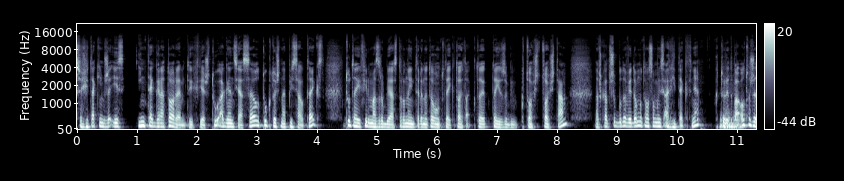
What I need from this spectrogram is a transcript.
w sensie takim, że jest integratorem tych, wiesz, tu agencja SEO, tu ktoś napisał tekst, tutaj firma zrobiła stronę internetową, tutaj, kto, kto, tutaj zrobił ktoś coś tam. Na przykład przy budowie domu tą osobą jest architekt, nie? Który dba o to, że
